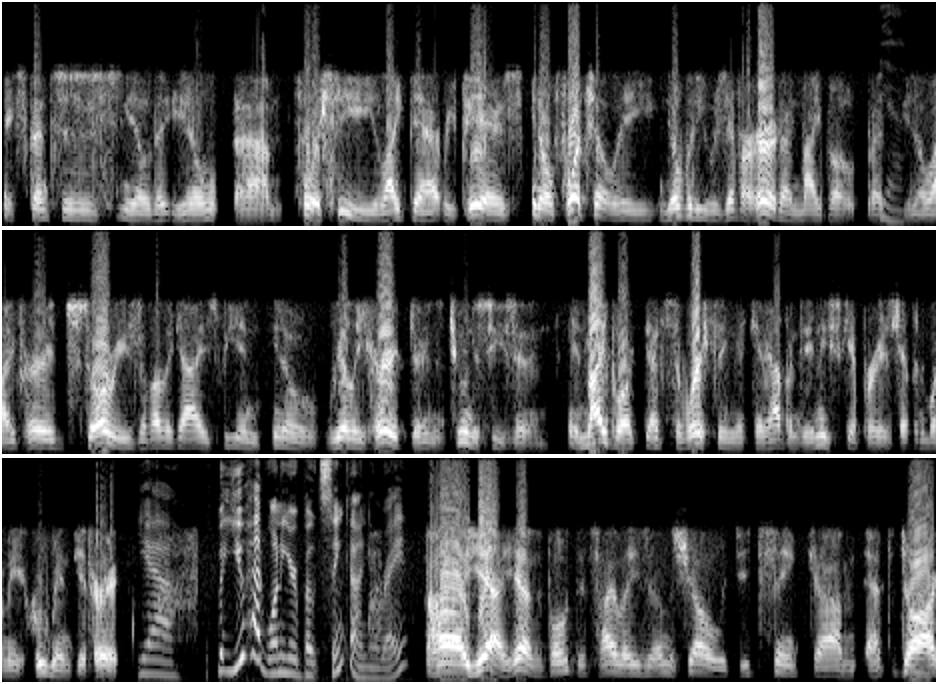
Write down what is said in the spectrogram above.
expenses you know that you don't um, foresee like that repairs you know fortunately nobody was ever hurt on my boat but Yeah. you know i've heard stories of other guys being you know really hurt during the tuna season and in my book that's the worst thing that can happen to any skipper is having one of your crewmen get hurt Yeah. But you had one of your boats sink on you, right? Uh, yeah, yeah. The boat that's highlighted on the show it did sink um, at the dock.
